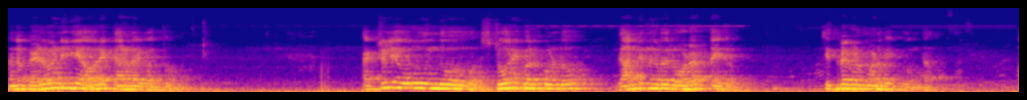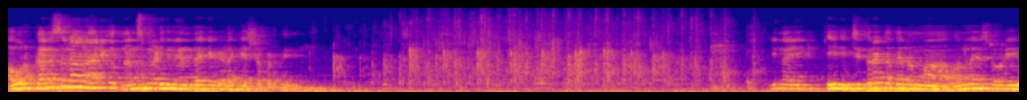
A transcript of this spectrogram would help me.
ನನ್ನ ಬೆಳವಣಿಗೆ ಅವರೇ ಕಾರಣ ಇವತ್ತು. ಆ್ಯಕ್ಚುಲಿ ಅವರು ಒಂದು ಸ್ಟೋರಿ ಬರ್ಕೊಂಡು ಗಾಂಧಿನಗರದಲ್ಲಿ ಓಡಾಡ್ತಾ ಇದ್ರು. ಚಿತ್ರಗಳು ಮಾಡಬೇಕು ಅಂತ. ಅವ್ರ ಕನಸನ್ನ ನಾನಿವತ್ತು ನನಸು ಮಾಡಿದ್ದೀನಿ ಅಂತ ಹೇಳಕ್ಕೆ ಇಷ್ಟಪಡ್ತೀನಿ. ಇನ್ನು ಈ- ಈ ಚಿತ್ರಕಥೆ ನಮ್ಮ ಆನ್ಲೈನ್ ಸ್ಟೋರಿ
